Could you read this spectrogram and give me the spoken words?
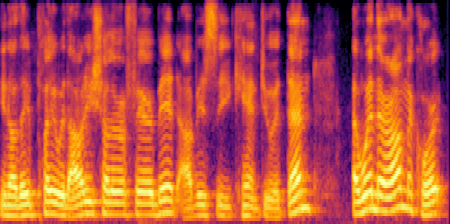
you know they play without each other a fair bit. Obviously, you can't do it then. And when they're on the court,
